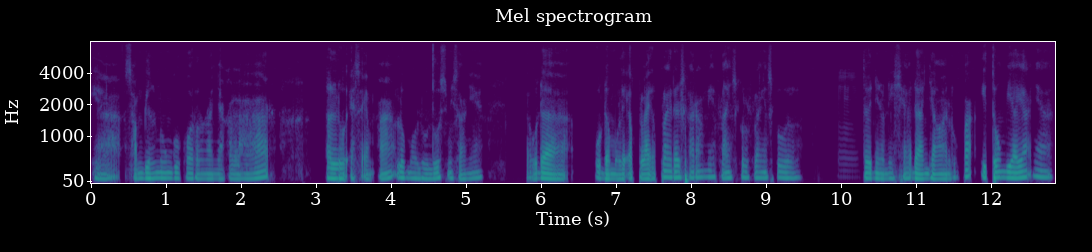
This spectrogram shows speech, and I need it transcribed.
ya sambil nunggu coronanya kelar, lu SMA, lu mau lulus misalnya, ya udah udah mulai apply apply dari sekarang nih flying school flying school. Itu di Indonesia dan jangan lupa hitung biayanya,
